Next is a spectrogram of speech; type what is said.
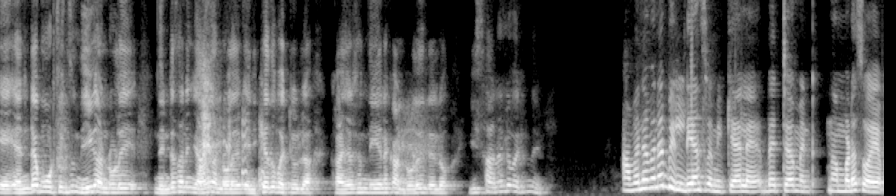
എന്റെ മൂഡ് തിങ്സ് നീ കൺട്രോൾ ചെയ്യും. നിന്റെ സാധനം ഞാൻ കൺട്രോൾ ചെയ്യും. എനിക്കത് പറ്റൂല. കഴിഞ്ഞ ദിവസം നീ എന്നെ കൺട്രോൾ ചെയ്തില്ലല്ലോ. ഈ സാധനം വരുന്നേ? അവനവനെ ബിൽഡ് ചെയ്യാൻ ശ്രമിക്കുക അല്ലേ? ബെറ്റർമെന്റ് നമ്മുടെ സ്വയം.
